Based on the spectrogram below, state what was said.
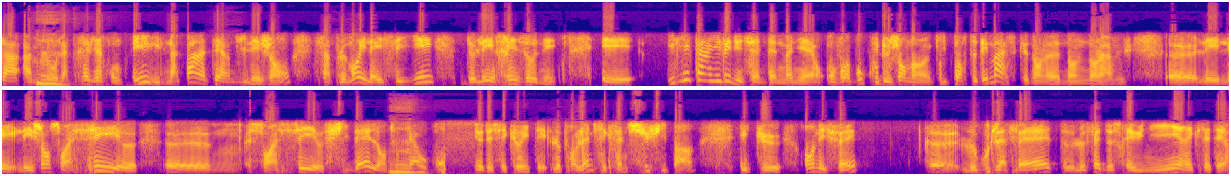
ça, AMLO mmh. l'a très bien compris. Il n'a pas interdit les gens. Simplement, il a essayé de les raisonner. Et il y est arrivé d'une certaine manière. On voit beaucoup de gens dans, qui portent des masques dans la, dans, dans la rue. Euh, les, les, les, gens sont assez, euh, euh, sont assez fidèles, en tout mmh. cas, aux consignes de sécurité. Le problème, c'est que ça ne suffit pas et que, en effet, euh, le goût de la fête, le fait de se réunir, etc.,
